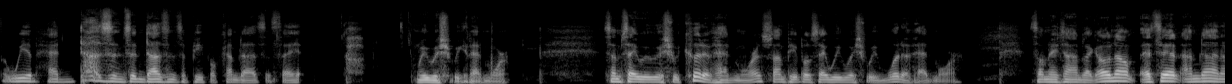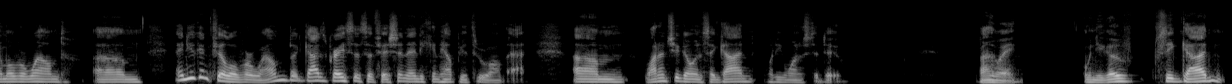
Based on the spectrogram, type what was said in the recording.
But we have had dozens and dozens of people come to us and say, oh, we wish we could have more. Some say we wish we could have had more. Some people say we wish we would have had more. So many times, like, oh no, that's it. I'm done. I'm overwhelmed. Um, and you can feel overwhelmed, but God's grace is sufficient and He can help you through all that. Um, why don't you go and say, God, what do you want us to do? By the way, when you go see God,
